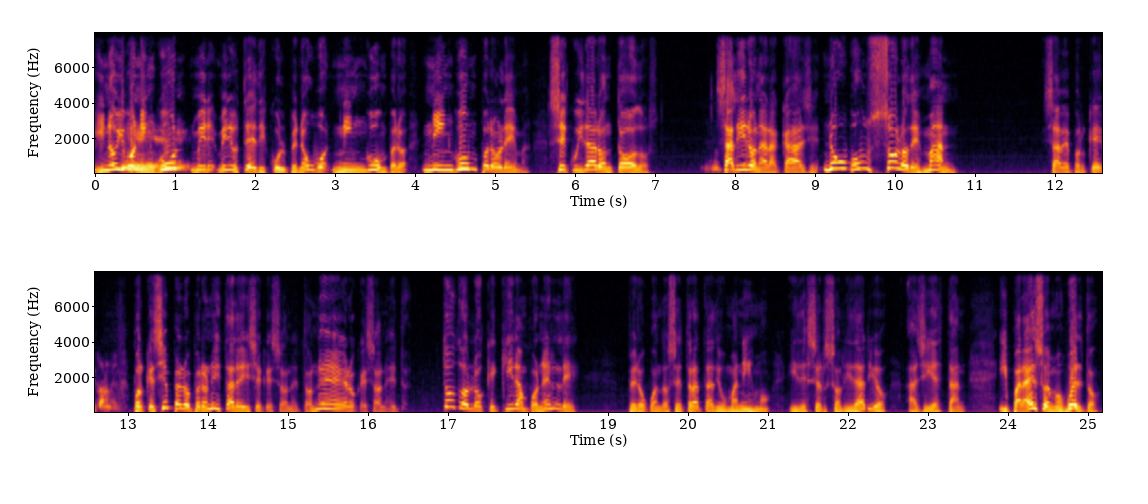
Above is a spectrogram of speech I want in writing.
Y no hubo Eh, ningún, mire, mire usted, disculpe, no hubo ningún, pero ningún problema. Se cuidaron todos, salieron a la calle, no hubo un solo desmán. ¿Sabe por qué? Totalmente. Porque siempre a los peronistas le dice que son estos negros, que son estos- todo lo que quieran ponerle, pero cuando se trata de humanismo y de ser solidario, allí están. Y para eso hemos vuelto.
